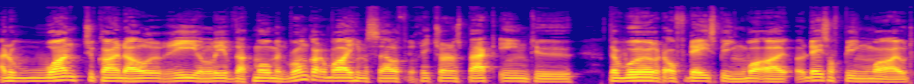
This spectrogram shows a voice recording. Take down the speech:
and want to kind of relive that moment. Wong Kar Wai himself returns back into the world of days being wild, days of being wild,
